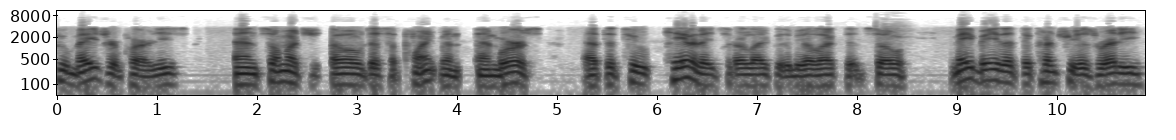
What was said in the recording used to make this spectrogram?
two major parties and so much oh disappointment and worse at the two candidates that are likely to be elected. So maybe that the country is ready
